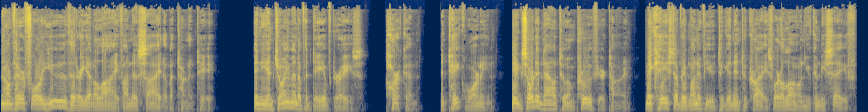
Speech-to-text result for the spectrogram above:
Now therefore you that are yet alive on this side of eternity, in the enjoyment of a day of grace, hearken and take warning. Be exhorted now to improve your time. Make haste every one of you to get into Christ, where alone you can be safe.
